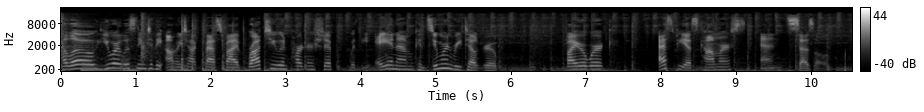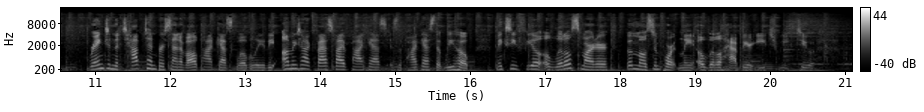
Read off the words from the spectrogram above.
Hello, you are listening to the OmniTalk Fast Five, brought to you in partnership with the A&M Consumer and Retail Group, Firework, SPS Commerce, and Sezzle. Ranked in the top 10% of all podcasts globally, the OmniTalk Fast Five podcast is the podcast that we hope makes you feel a little smarter, but most importantly, a little happier each week, too.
